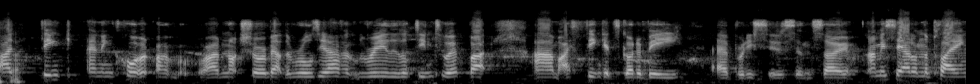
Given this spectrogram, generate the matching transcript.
I think, and in court, I'm, I'm not sure about the rules yet. I haven't really looked into it, but um, I think it's got to be a British citizen. So I miss out on the playing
